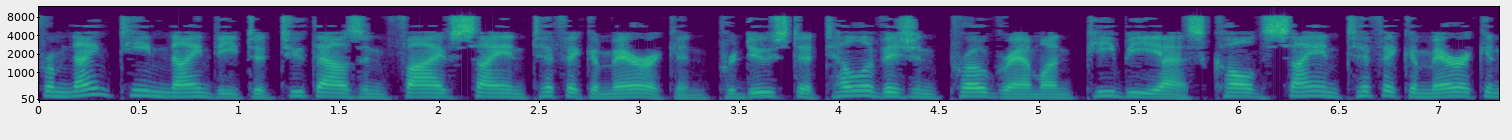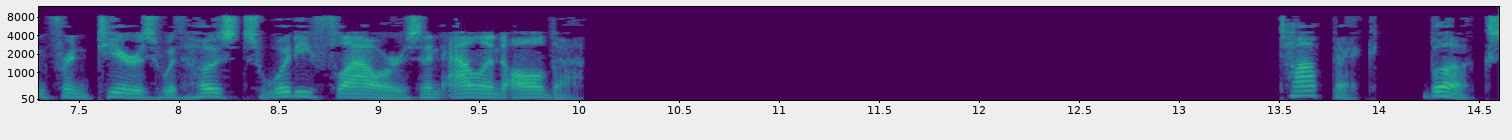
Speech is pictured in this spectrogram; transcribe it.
From 1990 to 2005 Scientific American produced a television program on PBS called Scientific American Frontiers with hosts Woody Flowers and Alan Alda. Books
